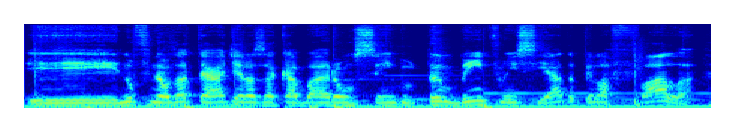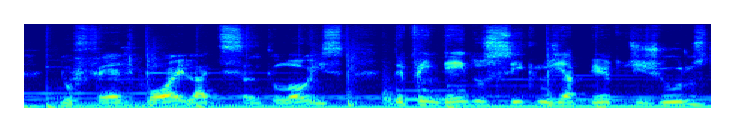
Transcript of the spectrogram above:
e no final da tarde elas acabaram sendo também influenciadas pela fala do Fed Boy, lá de St. Louis, defendendo o ciclo de aperto de juros,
